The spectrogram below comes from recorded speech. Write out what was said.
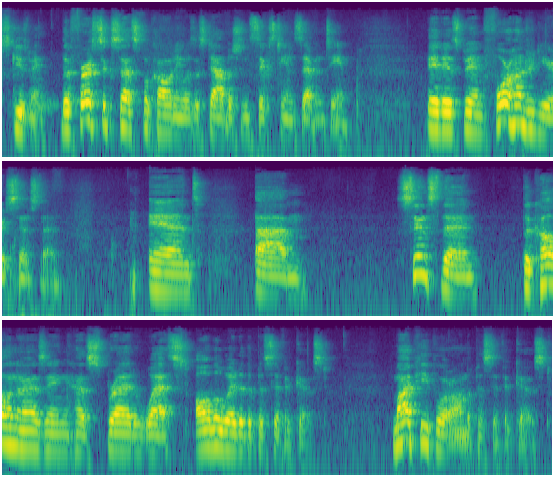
Excuse me. The first successful colony was established in 1617. It has been 400 years since then. And um, since then, the colonizing has spread west all the way to the Pacific coast. My people are on the Pacific coast.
